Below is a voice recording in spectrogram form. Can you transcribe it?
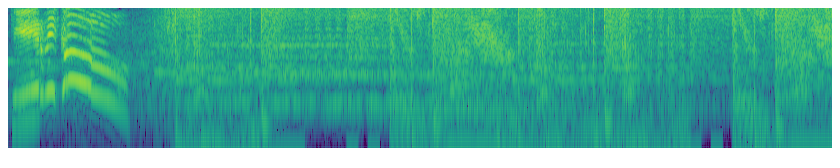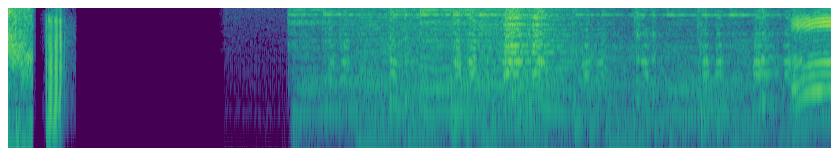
Here we go! Oh!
